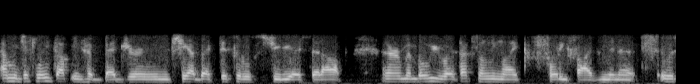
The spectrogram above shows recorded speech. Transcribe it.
And we just linked up in her bedroom. She had like this little studio set up. And I remember we wrote that song in like 45 minutes. It was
